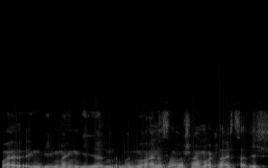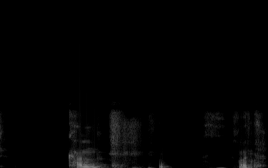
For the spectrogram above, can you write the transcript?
weil irgendwie mein Gehirn immer nur eine Sache scheinbar gleichzeitig kann. Und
